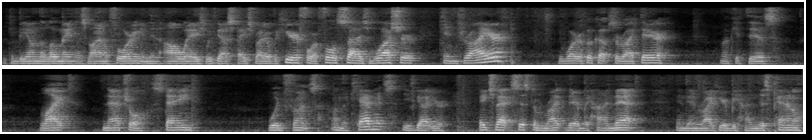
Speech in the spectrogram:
you can be on the low maintenance vinyl flooring and then always we've got space right over here for a full size washer and dryer. Your water hookups are right there. Look at this light, natural, stained wood fronts on the cabinets. You've got your HVAC system right there behind that. And then right here behind this panel,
